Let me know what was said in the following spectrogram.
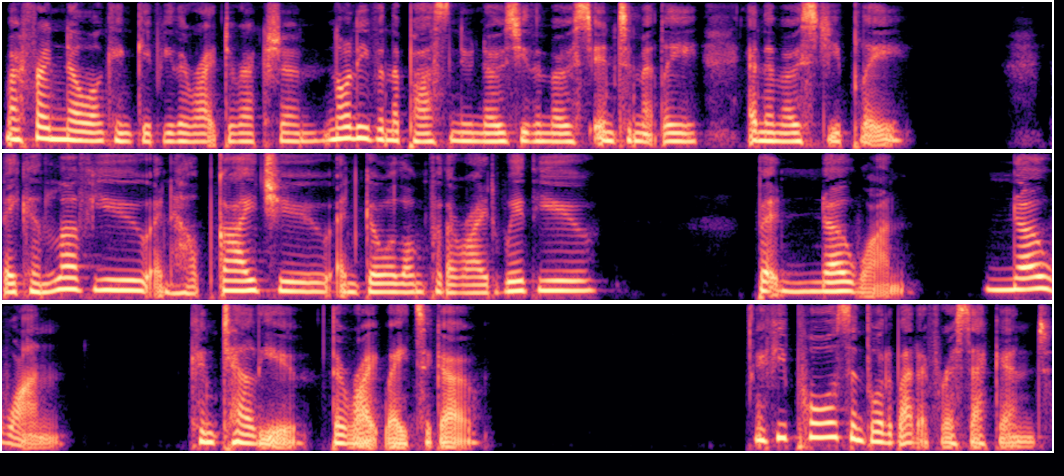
My friend, no one can give you the right direction, not even the person who knows you the most intimately and the most deeply. They can love you and help guide you and go along for the ride with you. But no one, no one can tell you the right way to go. If you paused and thought about it for a second,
